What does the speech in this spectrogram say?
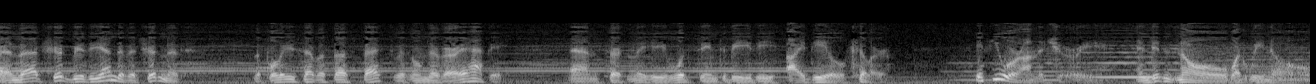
And that should be the end of it, shouldn't it? The police have a suspect with whom they're very happy. And certainly he would seem to be the ideal killer. If you were on the jury and didn't know what we know,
